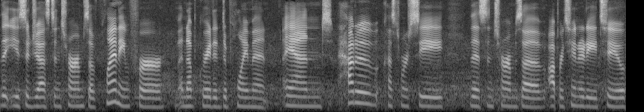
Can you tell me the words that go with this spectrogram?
that you suggest in terms of planning for an upgraded deployment? And how do customers see this in terms of opportunity to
